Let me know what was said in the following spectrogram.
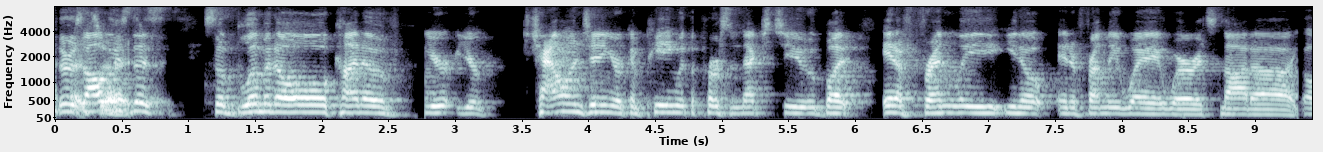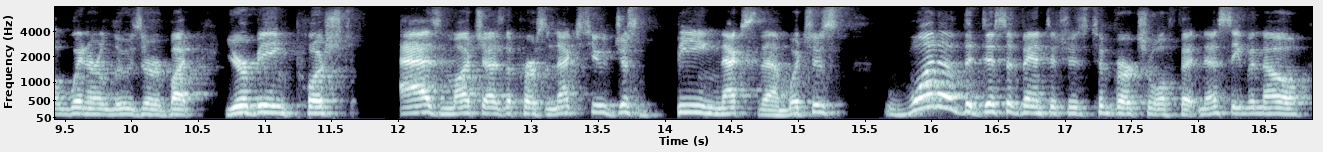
there's That's always right. this subliminal kind of you're you're challenging or competing with the person next to you, but in a friendly, you know, in a friendly way where it's not a, a winner loser, but you're being pushed as much as the person next to you, just being next to them, which is one of the disadvantages to virtual fitness, even though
